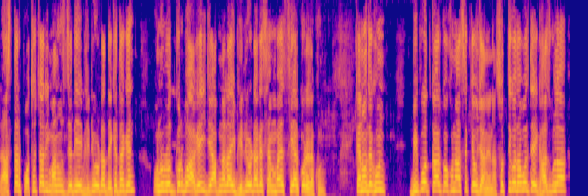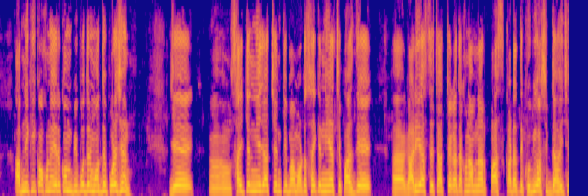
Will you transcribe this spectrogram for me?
রাস্তার পথচারী মানুষ যদি এই ভিডিওটা দেখে থাকেন, অনুরোধ করব আগেই যে আপনারা এই ভিডিওটাকে শ্যাম শেয়ার করে রাখুন। কেন দেখুন, বিপদ কার কখন আসে কেউ জানে না। সত্যি কথা বলতে এই ঘাসগুলা আপনি কি কখনো এরকম বিপদের মধ্যে পড়েছেন? যে সাইকেল নিয়ে যাচ্ছেন কিংবা মোটর সাইকেল নিয়ে যাচ্ছে, পাশ দিয়ে গাড়ি আসছে চার চাকা তখন আপনার পাশ কাটাতে খুবই অসুবিধা হয়েছে।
